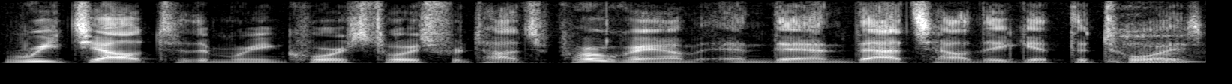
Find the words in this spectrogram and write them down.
reach out to the Marine Corps Toys for Tots program, and then that's how they get the mm-hmm. toys.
